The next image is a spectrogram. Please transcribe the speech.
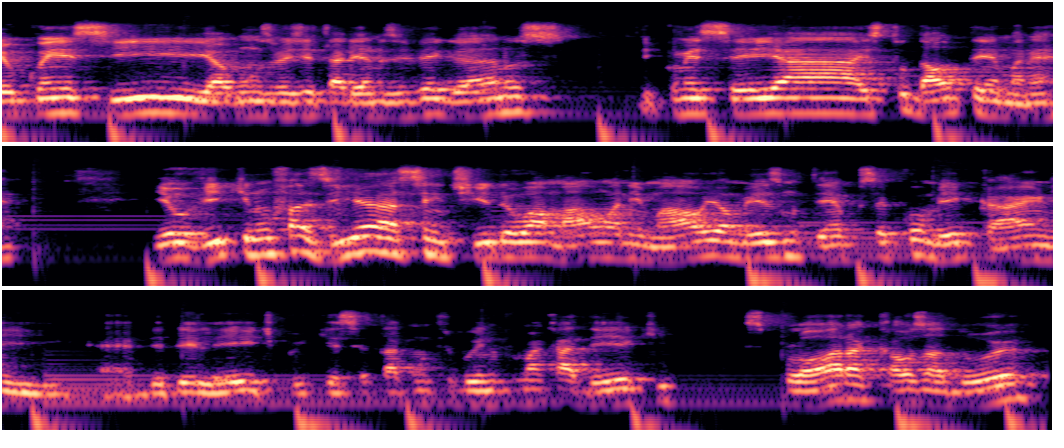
e eu conheci alguns vegetarianos e veganos e comecei a estudar o tema, né? E eu vi que não fazia sentido eu amar um animal e ao mesmo tempo você comer carne, é, beber leite, porque você está contribuindo para uma cadeia que explora, causa dor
